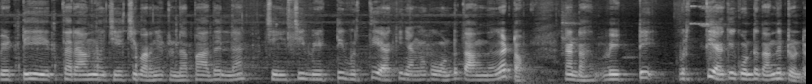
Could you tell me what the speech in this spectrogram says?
വെട്ടി തരാമെന്ന് ചേച്ചി പറഞ്ഞിട്ടുണ്ട്. അപ്പോൾ അതെല്ലാം ചേച്ചി വെട്ടി വൃത്തിയാക്കി ഞങ്ങൾക്ക് കൊണ്ട് തന്നു കേട്ടോ. കണ്ടോ? വെട്ടി വൃത്തിയാക്കി കൊണ്ട് തന്നിട്ടുണ്ട്.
